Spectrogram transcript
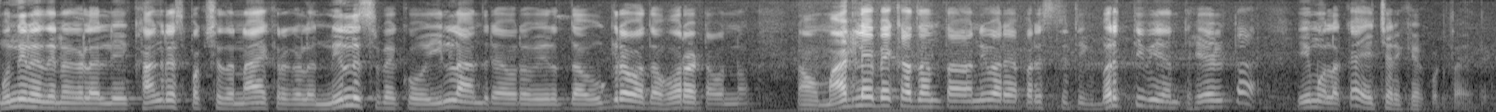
ಮುಂದಿನ ದಿನಗಳಲ್ಲಿ ಕಾಂಗ್ರೆಸ್ ಪಕ್ಷದ ನಾಯಕರುಗಳು ನಿಲ್ಲಿಸಬೇಕು, ಇಲ್ಲ ಅಂದರೆ ಅವರ ವಿರುದ್ಧ ಉಗ್ರವಾದ ಹೋರಾಟವನ್ನು ನಾವು ಮಾಡಲೇಬೇಕಾದಂಥ ಅನಿವಾರ್ಯ ಪರಿಸ್ಥಿತಿಗೆ ಬರ್ತೀವಿ ಅಂತ ಹೇಳ್ತಾ ಈ ಮೂಲಕ ಎಚ್ಚರಿಕೆ ಕೊಡ್ತಾ ಇದ್ದೀವಿ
